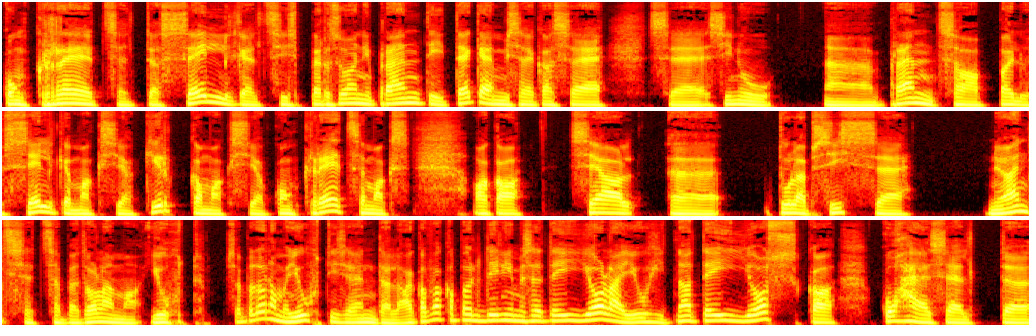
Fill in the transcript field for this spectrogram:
konkreetselt ja selgelt, siis persooni brändi tegemisega see, see sinu äh, bränd saab palju selgemaks ja kirkamaks ja konkreetsemaks. aga seal äh, tuleb sisse nüanss, et sa pead olema juht, sa pead olema juht iseendale, aga väga paljud inimesed ei ole juhid, nad ei oska koheselt äh,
